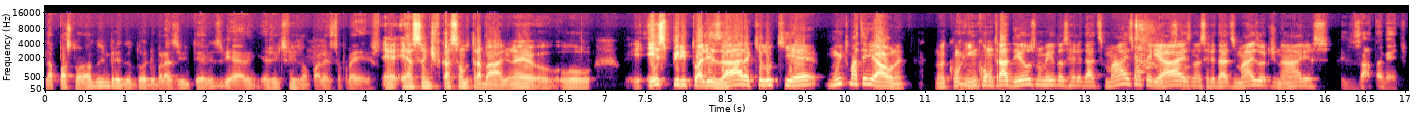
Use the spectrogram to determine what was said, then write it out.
da pastoral dos empreendedores do Brasil inteiro, eles vieram e a gente fez uma palestra para eles. É, é a santificação do trabalho, né? O, o- espiritualizar aquilo que é muito material, né? Não é Hum. con- Encontrar Deus no meio das realidades mais materiais, nas realidades mais ordinárias. Exatamente.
